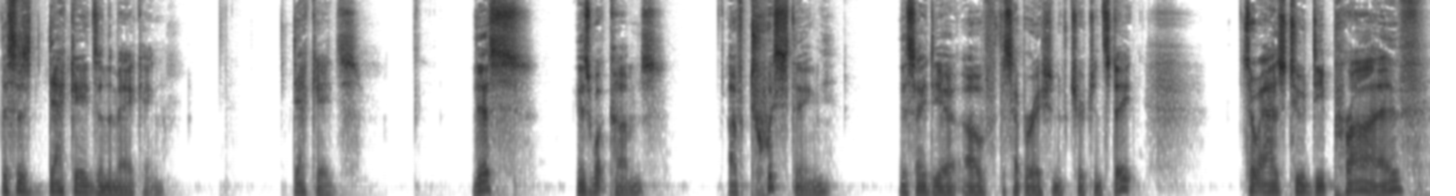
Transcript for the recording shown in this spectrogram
This is decades in the making. Decades. This is what comes of twisting this idea of the separation of church and state so as to deprive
